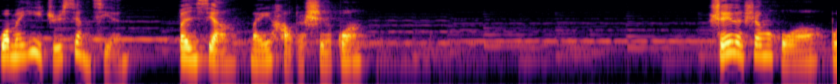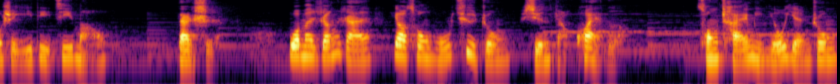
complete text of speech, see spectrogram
我们一直向前。奔向美好的时光。谁的生活不是一地鸡毛？但是，我们仍然要从无趣中寻找快乐，从柴米油盐中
